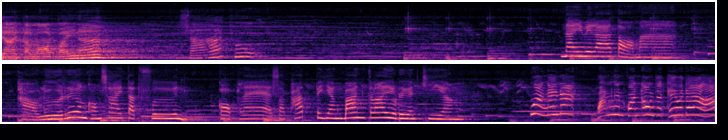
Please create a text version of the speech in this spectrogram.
ได้ตลอดไปนะ สาธุ ในเวลาต่อมา ข่าวลือเรื่องของชายตัดฟืนก็แพร่สะพัดไปยังบ้านใกล้เรือนเคียง ว่าไงนะขวัญเงินขวัญทองจากเทวดาเหรอ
